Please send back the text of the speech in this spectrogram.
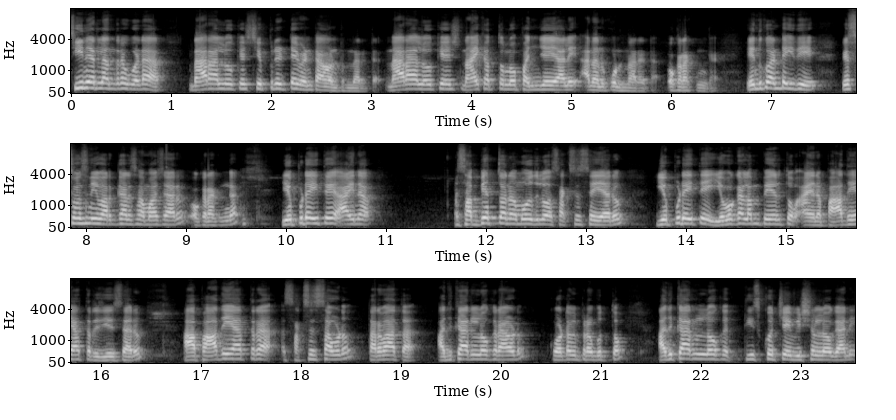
సీనియర్లు అందరూ కూడా నారా లోకేష్ చెప్పినట్టే వింటా ఉంటున్నారట నారా లోకేష్ నాయకత్వంలో పనిచేయాలి అని అనుకుంటున్నారట ఒక రకంగా. ఎందుకంటే ఇది విశ్వసనీయ వర్గాల సమాచారం ఒక రకంగా. ఎప్పుడైతే ఆయన సభ్యత్వ నమోదులో సక్సెస్ అయ్యారో ఎప్పుడైతే యువగళం పేరుతో ఆయన పాదయాత్ర చేశారో ఆ పాదయాత్ర సక్సెస్ అవ్వడం తర్వాత అధికారంలోకి రావడం కూటమి ప్రభుత్వం అధికారంలోకి తీసుకొచ్చే విషయంలో కానీ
